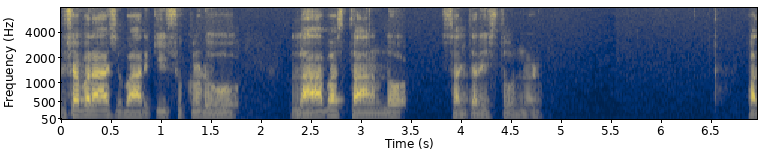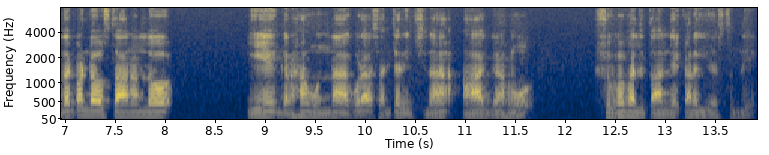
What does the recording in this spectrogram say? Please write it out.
వృషభ రాశి వారికి శుక్రుడు లాభస్థానంలో సంచరిస్తూ ఉన్నాడు. పదకొండవ స్థానంలో ఏ గ్రహం ఉన్నా కూడా సంచరించినా ఆ గ్రహం శుభ ఫలితాన్ని కలిగజేస్తుంది.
